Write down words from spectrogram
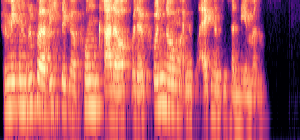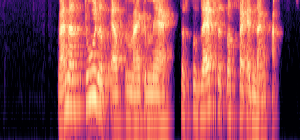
für mich ein super wichtiger Punkt, gerade auch bei der Gründung eines eigenen Unternehmens. Wann hast du das erste Mal gemerkt, dass du selbst etwas verändern kannst?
